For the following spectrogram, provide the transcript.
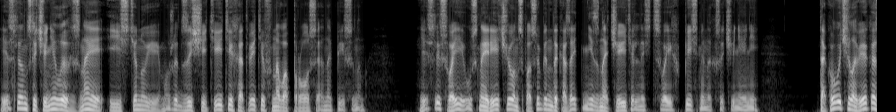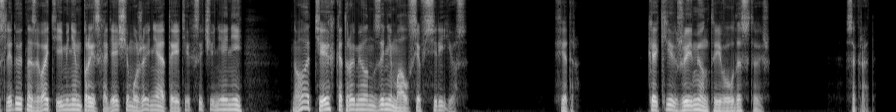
Если он сочинил их, зная истину, и может защитить их, ответив на вопросы о написанном, если своей устной речью он способен доказать незначительность своих письменных сочинений, такого человека следует называть именем, происходящим уже не от этих сочинений, но от тех, которыми он занимался всерьез. Федор. Каких же имен ты его удостоишь? Сократ.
